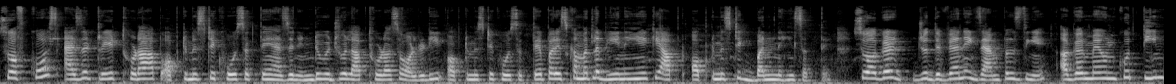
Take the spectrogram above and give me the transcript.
so of course as a trade थोड़ा आप ऑप्टिमिस्टिक हो सकते हैं एज एन इंडिविजुअल आप थोड़ा सा ऑलरेडी ऑप्टिमिस्टिक हो सकते हैं पर इसका मतलब ये नहीं है कि आप ऑप्टिमिस्टिक बन नहीं सकते। सो so, अगर जो दिव्या ने एग्जाम्पल्स दिए अगर मैं उनको तीन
